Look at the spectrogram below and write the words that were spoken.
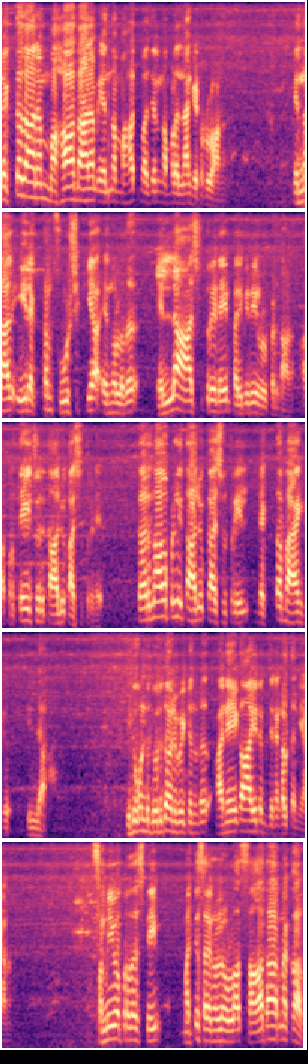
രക്തദാനം മഹാദാനം എന്ന മഹത്വചനം നമ്മളെല്ലാം കേട്ടിട്ടുള്ളതാണ്. എന്നാൽ ഈ രക്തം സൂക്ഷിക്കുക എന്നുള്ളത് എല്ലാ ആശുപത്രിയുടെയും പരിമിതിയിൽ ഉൾപ്പെടുന്നതാണ്. പ്രത്യേകിച്ച് ഒരു താലൂക്ക് ആശുപത്രിയുടെ കരുനാഗപ്പള്ളി താലൂക്ക് ആശുപത്രിയിൽ രക്തബാങ്ക് ഇല്ല. ഇതുകൊണ്ട് ദുരിതം അനുഭവിക്കുന്നത് അനേകായിരം ജനങ്ങൾ തന്നെയാണ്. സമീപ പ്രദേശത്തെയും മറ്റ് സ്ഥലങ്ങളിലുള്ള സാധാരണക്കാർ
